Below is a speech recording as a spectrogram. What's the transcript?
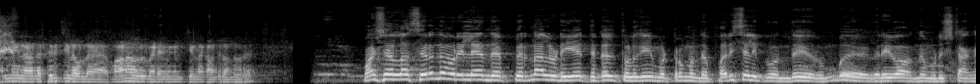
அண்மையில் நடந்த திருச்சியில் உள்ள மாணவர்கள் மேடை நிகழ்ச்சியெல்லாம் கலந்துட்டு வந்தவர். மாஷல்லா சிறந்த முறையில் இந்த பெருநாளுடைய திடல் தொழுகை மற்றும் அந்த பரிசளிப்பு வந்து ரொம்ப விரைவாக வந்து முடிச்சிட்டாங்க.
